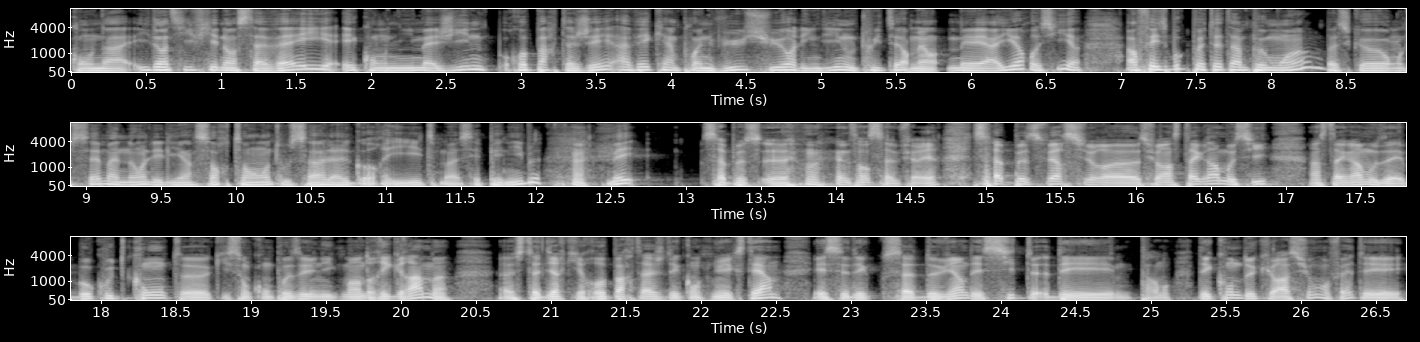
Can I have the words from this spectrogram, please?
qu'on a identifié dans sa veille et qu'on imagine repartager avec un point de vue sur LinkedIn ou Twitter. Mais, mais ailleurs aussi. Hein. Alors Facebook peut-être un peu moins, parce qu'on le sait maintenant, les liens sortants, tout ça, l'algorithme, c'est pénible. mais ça peut se... non, ça me fait rire. Ça peut se faire sur, euh, sur Instagram aussi. Instagram, vous avez beaucoup de comptes euh, qui sont composés uniquement de regram, euh, c'est-à-dire qui repartagent des contenus externes et c'est ça devient des sites, des, pardon, des comptes de curation en fait et,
